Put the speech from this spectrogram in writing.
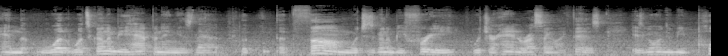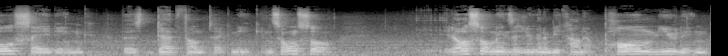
And what, what's going to be happening is that the, the thumb, which is going to be free, with your hand resting like this, is going to be pulsating this dead thumb technique. And it's also it also means that you're going to be kind of palm muting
